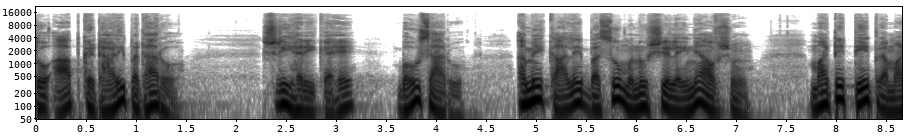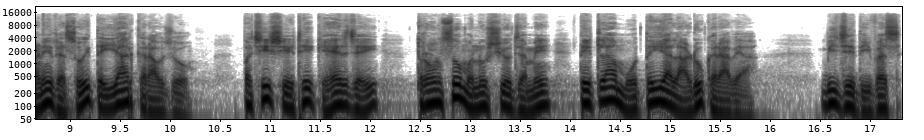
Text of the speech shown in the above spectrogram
તો આપ ગઢાળી પધારો. શ્રીહરિ કહે, બહુ સારું, અમે કાલે બસો મનુષ્ય લઈને આવશું, માટે તે પ્રમાણે રસોઈ તૈયાર કરાવજો. પછી શેઠે ઘેર જઈ ત્રણસો મનુષ્યો જમે તેટલા મોતૈયા લાડુ કરાવ્યા. બીજે દિવસ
